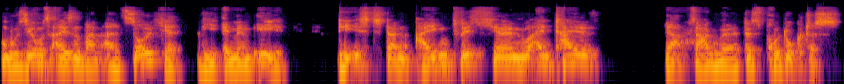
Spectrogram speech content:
Museumseisenbahn als solche, die MME, die ist dann eigentlich äh, nur ein Teil, ja, sagen wir, des Produktes.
